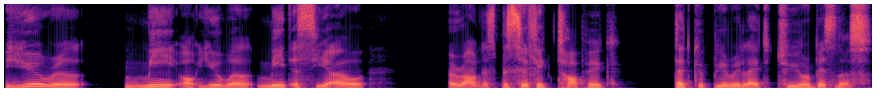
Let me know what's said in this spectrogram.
you will meet or you will meet a CEO around a specific topic that could be related to your business.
